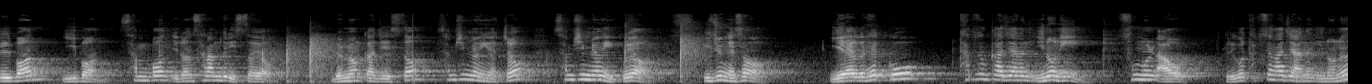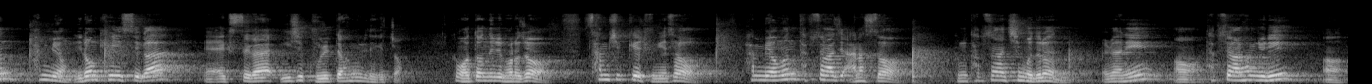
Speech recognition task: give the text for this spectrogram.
1번, 2번, 3번 이런 사람들이 있어요. 몇 명까지 있어? 30명이었죠? 30명이 있고요. 이 중에서 예약을 했고 탑승까지 하는 인원이 29 그리고 탑승하지 않은 인원은 1명 이런 케이스가 예, X가 29일 때 확률이 되겠죠. 그럼 어떤 일이 벌어져? 30개 중에서 한 명은 탑승하지 않았어. 그럼 탑승한 친구들은 얼마니? 어, 탑승할 확률이 어,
